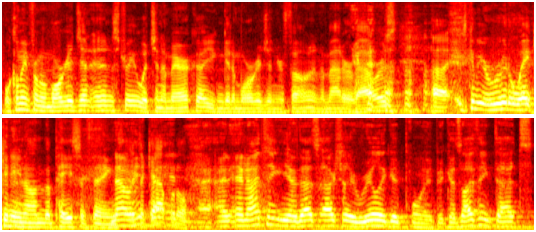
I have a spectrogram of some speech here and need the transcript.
Well, coming from a mortgage industry, which in America you can get a mortgage on your phone in a matter of hours, uh, it's going to be a rude awakening on the pace of things no, at the Capitol. And, and, I think you know that's actually a really good point because I think that's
